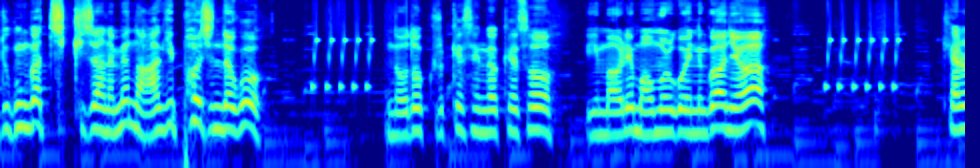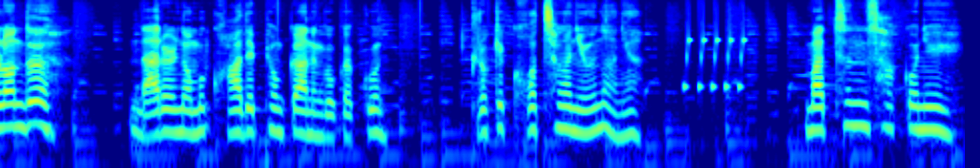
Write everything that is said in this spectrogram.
누군가 지키지 않으면 악이 퍼진다고. 너도 그렇게 생각해서 이 마을에 머물고 있는 거 아니야? 갤런드, 나를 너무 과대평가하는 것 같군. 그렇게 거창한 이유는 아니야. 맡은 사건이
